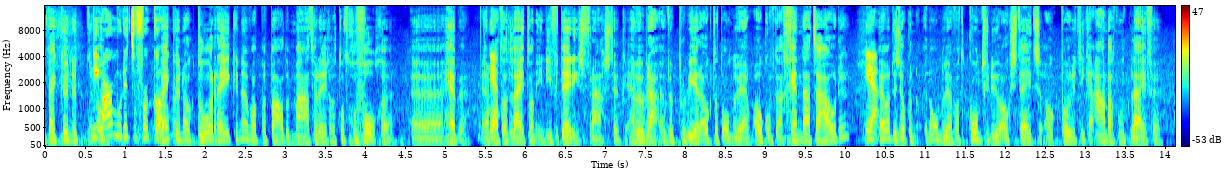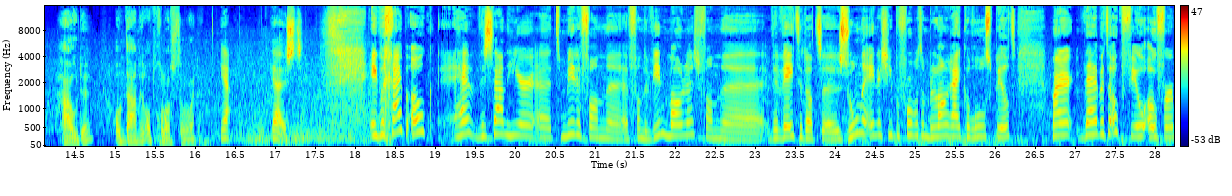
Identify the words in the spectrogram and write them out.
wij kunnen die ook, armoede te voorkomen. Wij kunnen ook doorrekenen wat bepaalde maatregelen tot gevolgen uh, hebben. En ja. wat dat leidt dan in die verdelingsvraagstukken. En we, we, proberen ook dat onderwerp ook op de agenda te houden. Ja. want het is ook een, een onderwerp wat continu ook steeds ook politieke aandacht moet blijven houden. Om daarmee opgelost te worden. Ja, juist. Ik begrijp ook, hè, we staan hier uh, te midden van, uh, van de windmolens. Van, uh, we weten dat zonne-energie bijvoorbeeld een belangrijke rol speelt. Maar we hebben het ook veel over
